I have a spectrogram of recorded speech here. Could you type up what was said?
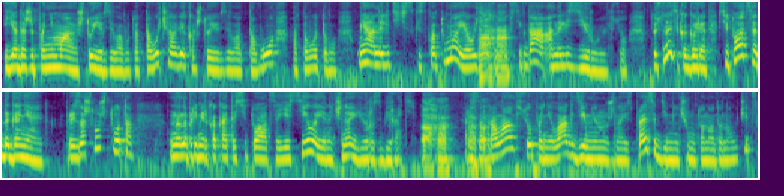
И я даже понимаю, что я взяла вот от того человека, что я взяла от того, от того, от того. У меня аналитический склад ума, я очень ага. всегда анализирую все. То есть, знаете, как говорят, ситуация догоняет. Произошло что-то, ну, например, какая-то ситуация, я села, я начинаю ее разбирать. Ага, Разобрала, ага. все поняла, где мне нужно исправиться, где мне чему-то надо научиться,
